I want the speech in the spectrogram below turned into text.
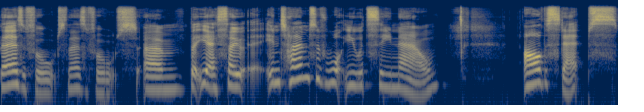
there's a fault. There's a fault. Um, but yeah, so in terms of what you would see now, are the steps.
